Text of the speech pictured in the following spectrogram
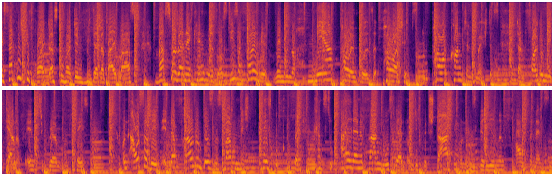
Es hat mich gefreut, dass du heute wieder dabei warst. Was war deine Erkenntnis aus dieser Folge? Wenn du noch mehr Power-Impulse, Power-Tipps und Power-Content möchtest, dann folge mir gerne auf Instagram und Facebook. Und außerdem in der Frauen und Business Warum nicht Facebook-Gruppe kannst du all deine Fragen loswerden und dich mit starken und inspirierenden Frauen vernetzen.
